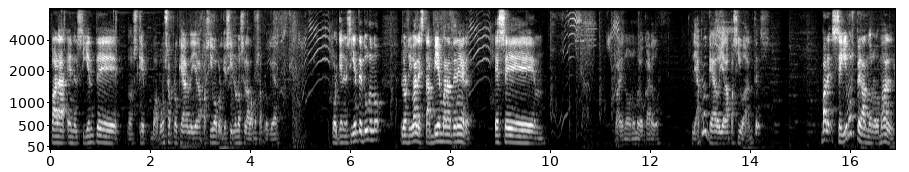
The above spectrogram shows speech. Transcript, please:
para en el siguiente... No, es que vamos a proquearle ya la pasiva porque si no, no se la vamos a proquear. Porque en el siguiente turno los rivales también van a tener ese... Vale, no, no me lo cargo. ¿Le ha bloqueado ya la pasiva antes? Vale, seguimos pegando normal.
